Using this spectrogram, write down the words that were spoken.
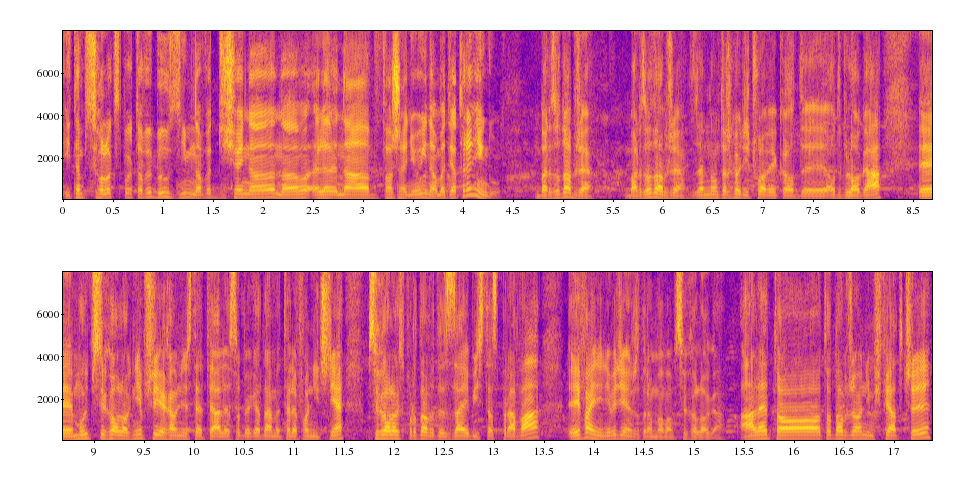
i ten psycholog sportowy był z nim nawet dzisiaj na, na, na ważeniu i na media treningu. Bardzo dobrze, bardzo dobrze. Ze mną też chodzi człowiek od, y, od vloga. Y, Mój psycholog nie przyjechał niestety, ale sobie gadamy telefonicznie. Psycholog sportowy to jest zajebista sprawa. Y, Fajnie, nie wiedziałem, że Trąba ma psychologa, ale to, to dobrze o nim świadczy.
